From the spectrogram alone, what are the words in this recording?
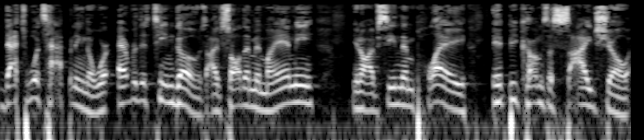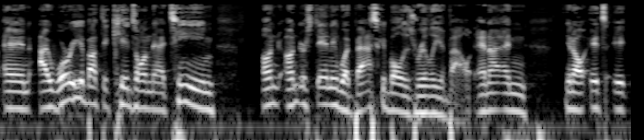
that's what's happening though. Wherever this team goes, I saw them in Miami. You know, I've seen them play. It becomes a sideshow. And I worry about the kids on that team un- understanding what basketball is really about. And I, and, you know, it's, it,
